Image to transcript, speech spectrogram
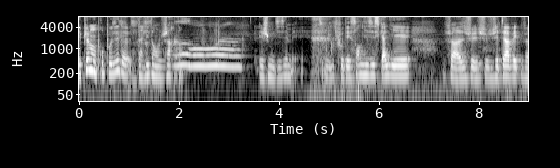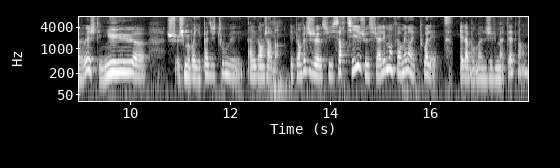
Et puis elles m'ont proposé d'aller dans le jardin. Et je me disais, mais, mais il faut descendre les escaliers, Enfin, j'étais avec, oui, j'étais nue, euh, je, je, me voyais pas du tout mais aller dans le jardin. Et puis en fait, je suis sortie, je suis allée m'enfermer dans les toilettes. Et là, bon, bah, j'ai vu ma tête. Hein,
